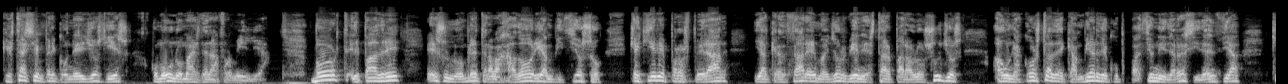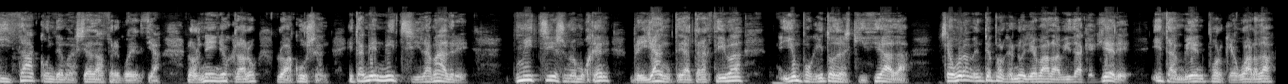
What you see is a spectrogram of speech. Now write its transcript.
que está siempre con ellos y es como uno más de la familia. Bort, el padre, es un hombre trabajador y ambicioso que quiere prosperar y alcanzar el mayor bienestar para los suyos, a una costa de cambiar de ocupación y de residencia, quizá con demasiada frecuencia. Los niños, claro, lo acusan. Y también Mitzi, la madre, Michi es una mujer brillante, atractiva y un poquito desquiciada, seguramente porque no lleva la vida que quiere y también porque guarda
